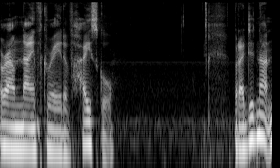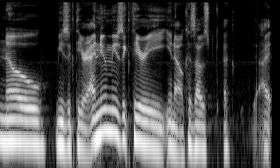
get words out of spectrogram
around ninth grade of high school. But I did not know music theory. I knew music theory, you know, because I was, uh, I,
